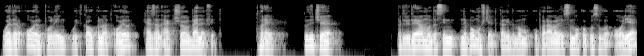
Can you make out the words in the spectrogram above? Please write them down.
whether oil pulling with coconut oil has an actual benefit. Torej, tudi če predvidevamo, da si ne bomo ščetkali, da bomo uporabljali samo kokosovo olje,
